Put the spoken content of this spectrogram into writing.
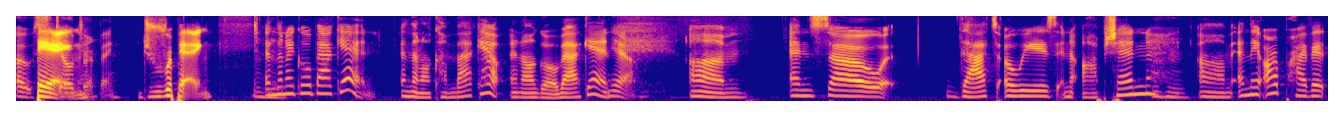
Oh, still dripping. dripping, Mm-hmm. and then I go back in and then I'll come back out and I'll go back in. Yeah. Um, and so that's always an option. Um, and they are private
